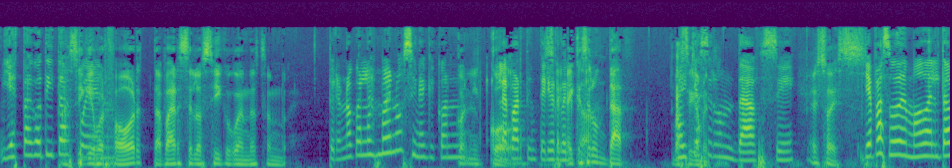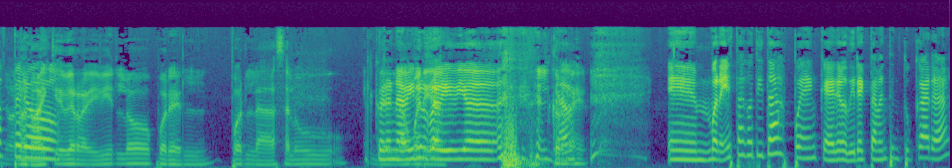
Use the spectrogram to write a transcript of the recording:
Y estas gotitas Así que por favor, taparse el hocico cuando estornude. Pero no con las manos, sino que con, Con el codo. la parte interior Sí, del Hay que hacer un DAB. Hay que hacer un DAB, sí. Eso es. Ya pasó de moda el No, no, pero no, hay que revivirlo por el por la salud. el de la coronavirus revivió el DAB. Coronavirus. Eh, bueno, y estas gotitas pueden caer directamente en tu cara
